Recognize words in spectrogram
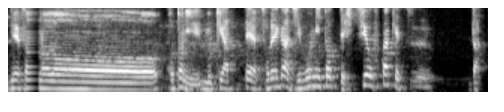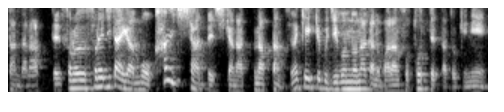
で、そのことに向き合って、それが自分にとって必要不可欠だったんだなって、その、それ自体がもう感謝でしかなくなったんですよね。結局自分の中のバランスを取っていった時に、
